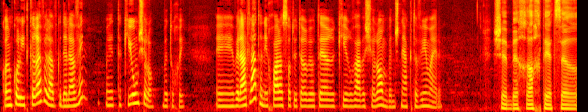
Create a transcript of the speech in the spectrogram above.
וקודם כל להתקרב אליו כדי להבין את הקיום שלו בתוכי. אה, ולאט לאט אני יכולה לעשות יותר ויותר קרבה ושלום בין שני הכתבים האלה. שבהכרח תייצר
